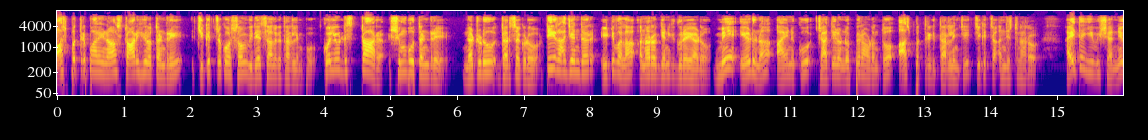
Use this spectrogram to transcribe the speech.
ఆసుపత్రి పాలైన స్టార్ హీరో తండ్రి చికిత్స కోసం విదేశాలకు తరలింపు. కోలీవుడ్ స్టార్ శంభు తండ్రి నటుడు దర్శకుడు టి రాజేందర్ ఇటీవల అనారోగ్యానికి గురయ్యాడు. మే ఏడున ఆయనకు ఛాతీలో నొప్పి రావడంతో ఆసుపత్రికి తరలించి చికిత్స అందిస్తున్నారు. అయితే ఈ విషయాన్ని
